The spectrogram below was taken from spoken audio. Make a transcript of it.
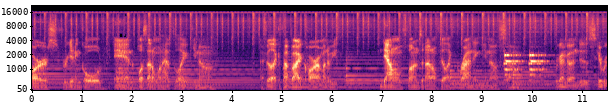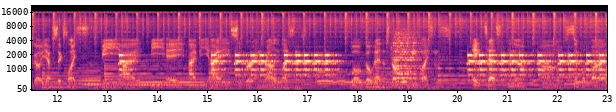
for getting gold, and plus I don't want to have to like, you know, I feel like if I buy a car, I'm gonna be down on funds, and I don't feel like grinding, you know. So we're gonna go and do this. Here we go. You have six licenses: B, I, B, A, I, B, I, A, Super, and Rally license. We'll go ahead and start with the B license. Eight tests, you know, um, simplified.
